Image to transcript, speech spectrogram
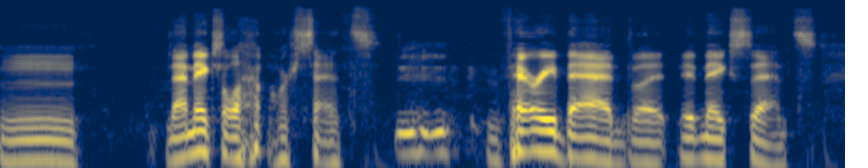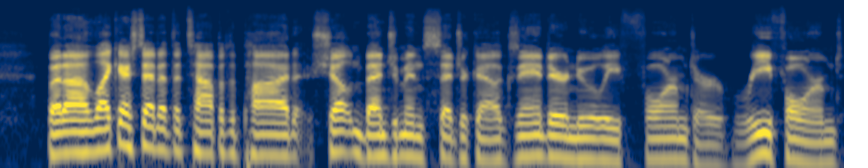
Mm, that makes a lot more sense. hmm Very bad, but it makes sense. But uh, like I said at the top of the pod, Shelton Benjamin, Cedric Alexander, newly formed or reformed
